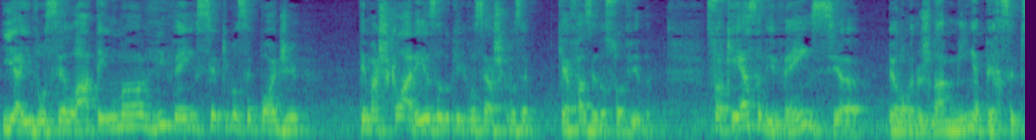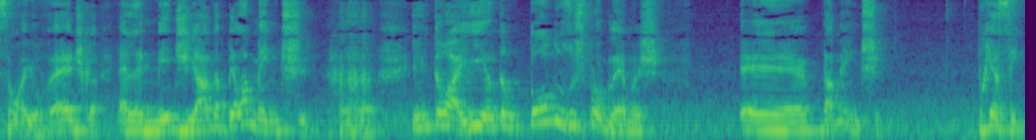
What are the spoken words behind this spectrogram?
E aí você lá tem uma vivência que você pode ter mais clareza do que você acha que você quer fazer da sua vida. Só que essa vivência, pelo menos na minha percepção ayurvédica, ela é mediada pela mente. então aí entram todos os problemas é, da mente. Porque assim,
